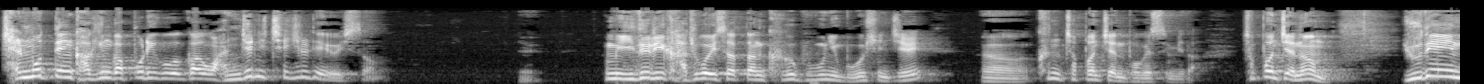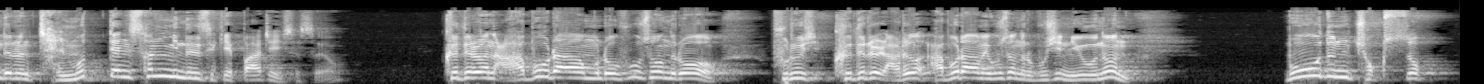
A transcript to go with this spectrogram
잘못된 각인과 뿌리가 완전히 체질되어 있어. 그럼 이들이 가지고 있었던 그 부분이 무엇인지 어, 큰 첫 번째는 보겠습니다. 첫 번째는 유대인들은 잘못된 선민의식에 빠져 있었어요. 그들은 아브라함으로 후손으로 부르시, 그들을 아브라함의 후손으로 부신 이유는 모든 족속,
